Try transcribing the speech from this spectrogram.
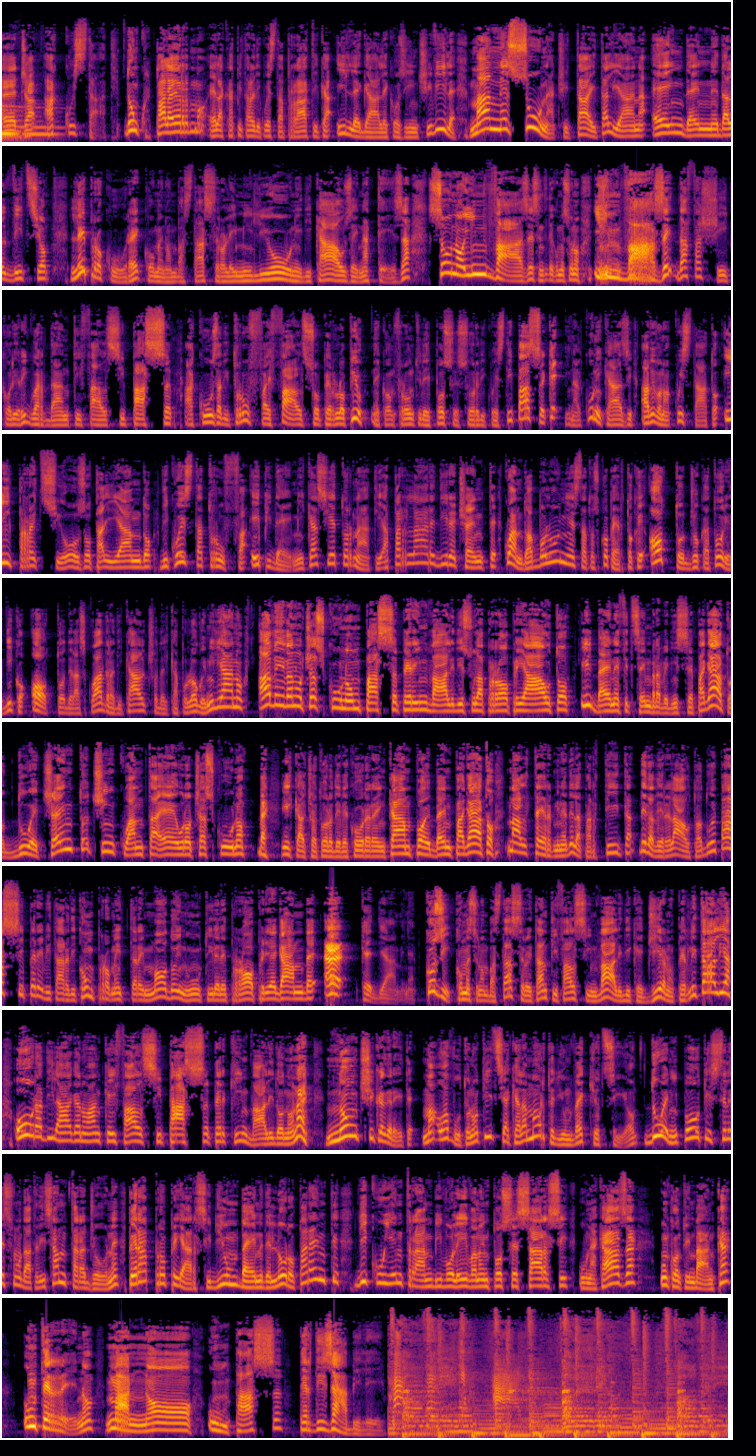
Eh già, acquistati. Dunque, Palermo è la capitale di questa pratica illegale così incivile, ma nessuna città italiana è indenne dal vizio. Le procure, come non bastassero le milioni di cause in attesa, sono invase, sentite come sono invase, da fascicoli riguardanti falsi pass. Accusa di truffa e falso per lo più nei confronti dei possessori di questi pass che in alcuni casi avevano acquistato il prezioso tagliando. Di questa truffa epidemica si è tornati a parlare di recente, quando a Bologna è stato scoperto che otto giocatori, dico otto, della squadra di calcio del capoluogo emiliano avevano ciascuno un pass per invalidi sulla propria auto. Il benefit sembra venisse pagato 250 euro ciascuno. Beh, il calciatore deve correre in campo, è ben pagato, ma al termine della partita deve avere l'auto a due passi per evitare di compromettere in modo inutile le proprie gambe. Eh! Che diamine. Così, come se non bastassero i tanti falsi invalidi che girano per l'Italia, ora dilagano anche i falsi pass per chi invalido non è. Non ci crederete, ma ho avuto notizia che alla morte di un vecchio zio, due nipoti se le sono date di santa ragione per appropriarsi di un bene del loro parente di cui entrambi volevano impossessarsi. Una casa, un conto in banca, Un terreno? Ma no, un pass per disabili.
